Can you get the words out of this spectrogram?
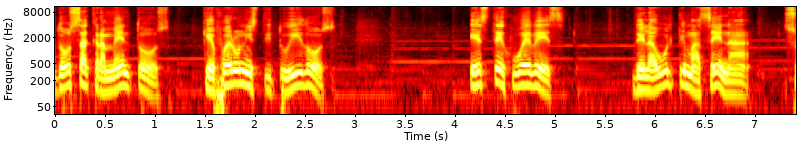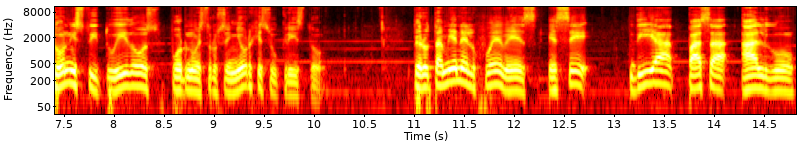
dos sacramentos que fueron instituidos este jueves de la última cena son instituidos por nuestro Señor Jesucristo. Pero también el jueves, ese día pasa algo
